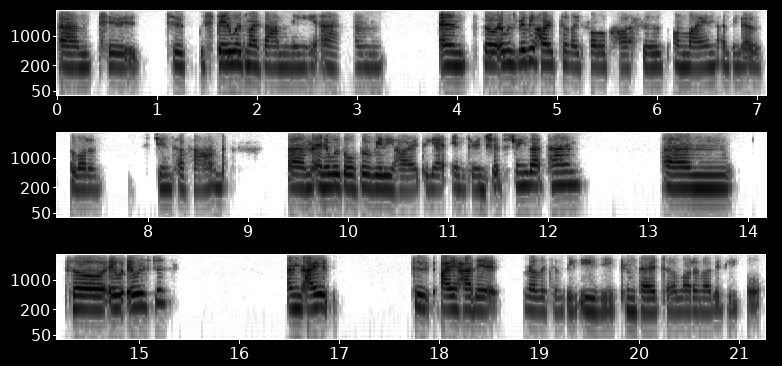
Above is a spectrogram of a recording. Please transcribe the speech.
um, to to stay with my family. Um, and so it was really hard to like follow classes online. I think as a lot of students have found. Um, and it was also really hard to get internships during that time. Um, so it, it was just, I mean, I, so I had it relatively easy compared to a lot of other people.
